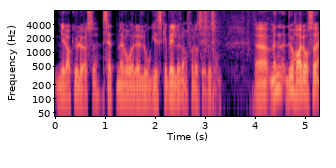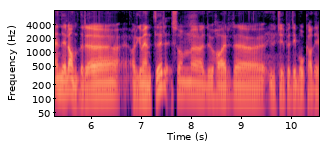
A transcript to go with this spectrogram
mirakuløse, sett med våre logiske briller, da, for å si det sånn. Eh, men du har også en del andre argumenter som eh, du har eh, utdypet i boka di.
